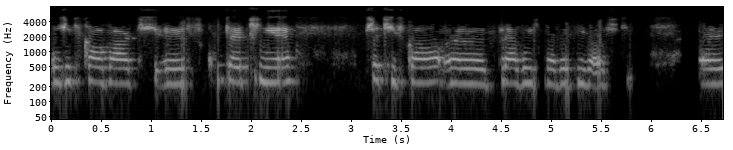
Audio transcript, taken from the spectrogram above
zużytkować e, skutecznie przeciwko e, Prawu i Sprawiedliwości. E,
